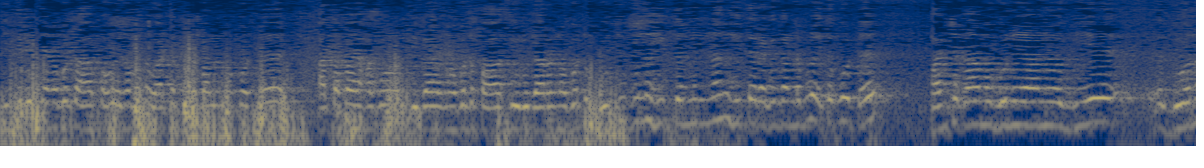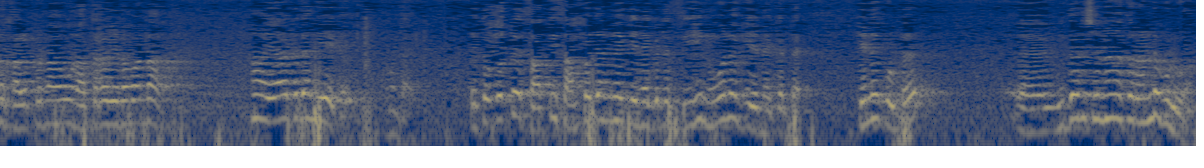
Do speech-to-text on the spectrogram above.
ඉදිරියට යනකොට ආපහු එනකොට වටපිට බලනකොට අතපය හසුරුවන දිගාරනකොට පාසිරු දරනකොට බුදු ගුණ හිතමින් නම් හිත රැක ගන්න පුළුවන්. එතකොට පංචකාම ගුණය අනුව ගියේ දුවන කල්පනාව නතර වෙනවා නම් හා එයාට දැන් ඒක හොඳයි. එතකොට සති සම්පජන්ණය කියන එකට සිහි නුවණ කියන එකට කෙනෙකුට විදර්ශනා කරන්න පුළුවන්.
